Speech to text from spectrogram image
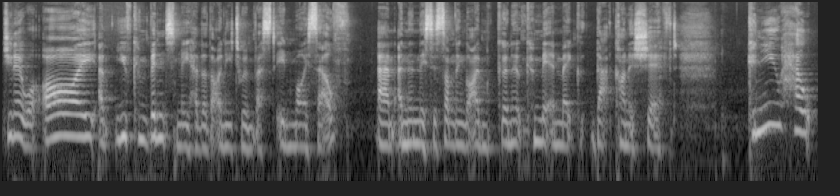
do you know what? I, um, you've convinced me, Heather, that I need to invest in myself. Um, and then this is something that I'm going to commit and make that kind of shift. Can you help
